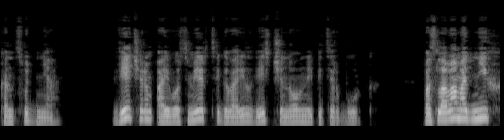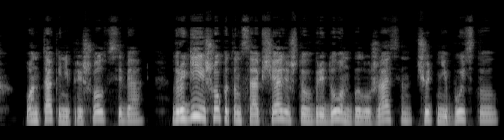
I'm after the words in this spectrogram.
к концу дня. Вечером о его смерти говорил весь чиновный Петербург. По словам одних, он так и не пришел в себя, другие шепотом сообщали, что в бреду он был ужасен, чуть не буйствовал,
